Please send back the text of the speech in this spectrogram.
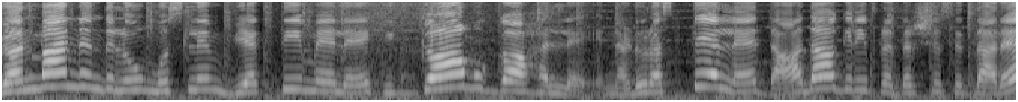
ಗನ್ಮ್ಯಾನ್ನಿಂದಲೂ ಮುಸ್ಲಿಂ ವ್ಯಕ್ತಿ ಮೇಲೆ ಹಿಗ್ಗಾಮುಗ್ಗಾ ಹಲ್ಲೆ. ನಡು ರಸ್ತೆಯಲ್ಲೇ ದಾದಾಗಿರಿ ಪ್ರದರ್ಶಿಸಿದ್ದಾರೆ.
